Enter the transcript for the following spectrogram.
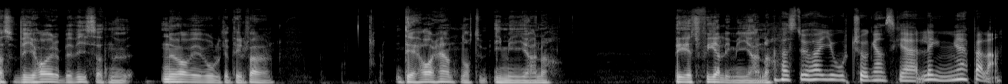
Alltså vi har ju det bevisat nu. Nu har vi vid olika tillfällen. Det har hänt något i min hjärna. Det är ett fel i min hjärna. Fast du har gjort så ganska länge Bellan.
